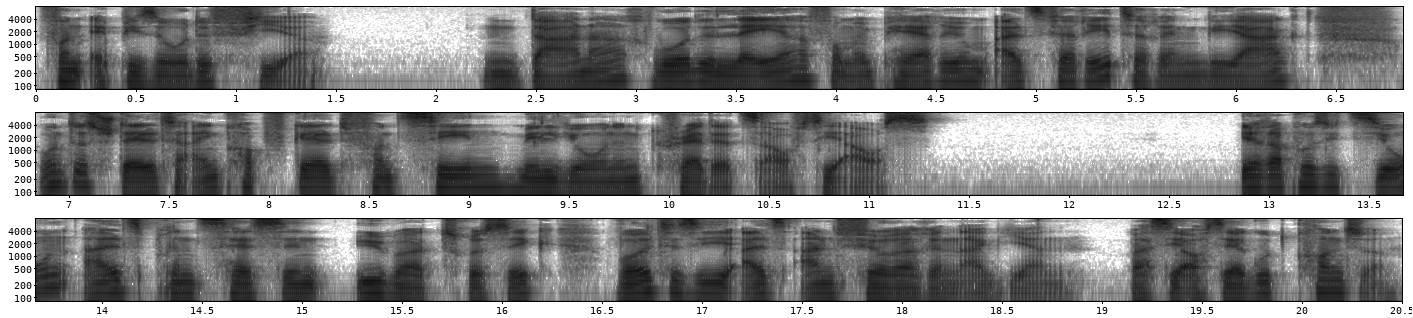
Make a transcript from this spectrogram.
von Episode 4. Danach wurde Leia vom Imperium als Verräterin gejagt und es stellte ein Kopfgeld von 10 Millionen Credits auf sie aus. Ihrer Position als Prinzessin überdrüssig wollte sie als Anführerin agieren, was sie auch sehr gut konnte.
